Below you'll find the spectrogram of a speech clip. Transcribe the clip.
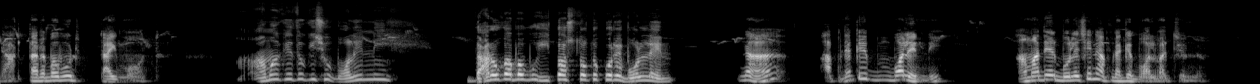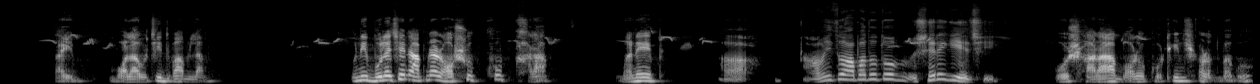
ডাক্তারবাবুর তাই মত। আমাকে তো কিছু বলেননি। দারোগা বাবু ইতস্তত করে বললেন না আপনাকে বলেননি। আমাদের বলেছেন আপনাকে বলবার জন্য। তাই বলা উচিত ভাবলাম। উনি বলেছেন আপনার অসুখ খুব খারাপ। মানে আ- আমি তো আপাতত সেরে গিয়েছি। ও সারা বড় কঠিন শরৎবাবু।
